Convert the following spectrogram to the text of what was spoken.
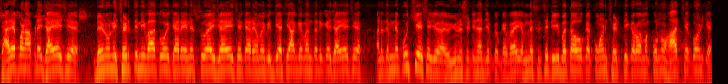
જ્યારે પણ આપણે જઈએ છીએ, બહેનોની છેડતીની વાત હોય ત્યારે એને સુવાઈ જાય છે, ત્યારે અમે વિદ્યાર્થી આગેવાન તરીકે જઈએ છીએ અને તેમને પૂછીએ છીએ યુનિવર્સિટીના જે કે ભાઈ અમને સીસીટીવી બતાવો કે કોણ છેડતી કરવામાં, કોનો હાથ છે, કોણ છે?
